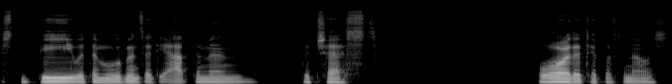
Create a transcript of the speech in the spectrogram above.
Just be with the movements at the abdomen, the chest, or the tip of the nose,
